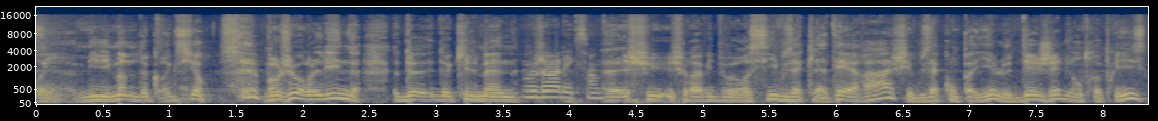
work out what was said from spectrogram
c'est un minimum de correction. Bonjour, Lynn de, de Kilman. Bonjour Alexandre. Euh, je, suis, je suis ravi de vous voir aussi. Vous êtes la DRH et vous accompagnez le DG de l'entreprise.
